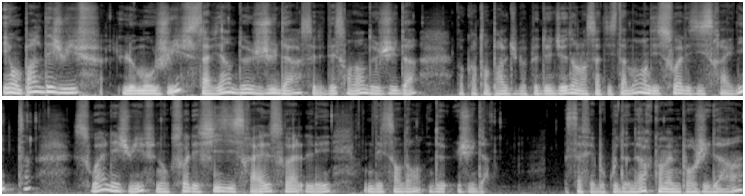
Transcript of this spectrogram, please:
et on parle des Juifs. Le mot juif, ça vient de Judas, c'est les descendants de Judas. Donc quand on parle du peuple de Dieu dans l'Ancien Testament, on dit soit les Israélites, soit les Juifs, donc soit les fils d'Israël, soit les descendants de Judas. Ça fait beaucoup d'honneur quand même pour Judas, hein.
